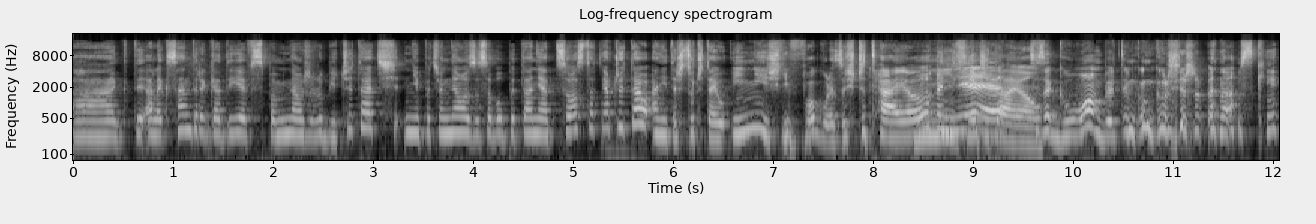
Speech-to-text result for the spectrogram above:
A gdy Aleksander Gadijew wspominał, że lubi czytać, nie pociągnęło ze sobą pytania, co ostatnio czytał, ani też co czytają inni, jeśli w ogóle coś czytają. Nic nie czytają. Co za głąby w tym konkursie szopenowskim.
